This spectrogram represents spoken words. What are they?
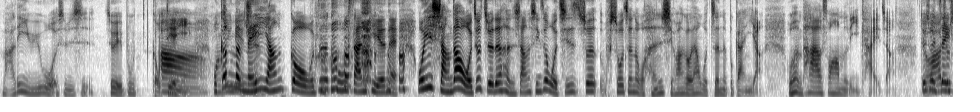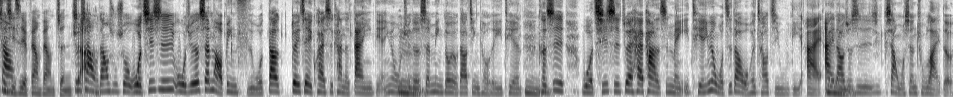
玛丽与我》是不是？就有一部狗电影。啊我根本没养狗，我真的哭三 天呢、我一想到我就觉得很伤心，所以我其实说说真的，我很喜欢狗，但我真的不敢养，我很怕要送他们离开这样。对，有所以这一次其实也非常非常挣扎。就像我当初说，我其实我觉得生老病死，我到对这一块是看得淡一点，因为我觉得嗯生命都有到尽头的一天。嗯可是我其实最害怕的是每一天，因为我知道我会超级无敌爱，爱到就嗯是像我生出来的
